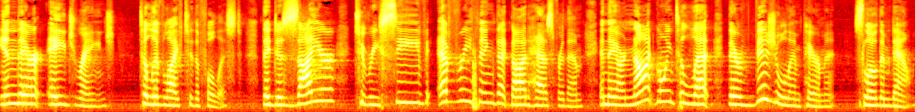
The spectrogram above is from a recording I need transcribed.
in their age range to live life to the fullest. They desire to receive everything that God has for them, and they are not going to let their visual impairment slow them down.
